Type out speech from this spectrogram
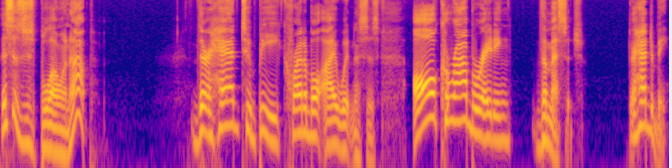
this is just blowing up. There had to be credible eyewitnesses, all corroborating the message. There had to be.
